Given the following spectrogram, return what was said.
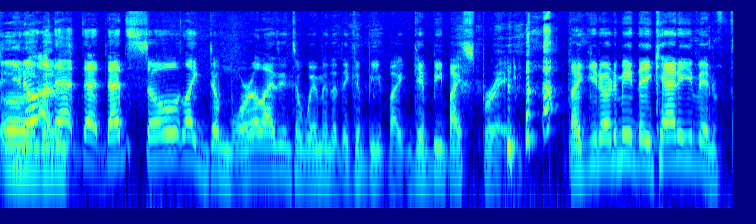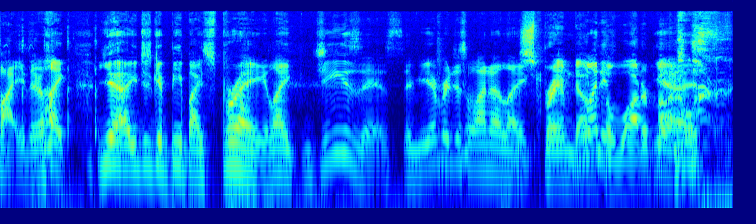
Oh, you know that that, is- that, that's so like demoralizing to women that they could beat by get beat by spray. Like you know what I mean? They can't even fight. They're like, yeah, you just get beat by spray. Like Jesus, if you ever just want to like spray him down what with a is- water yeah, bottle. it's-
